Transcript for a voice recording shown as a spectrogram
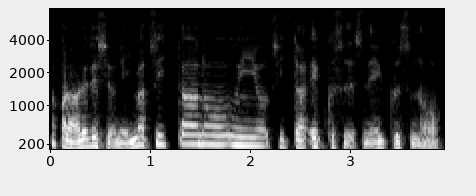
だからあれですよね。今、ツイッターの運用、ツイッター X ですね。X の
